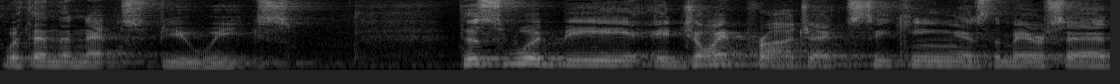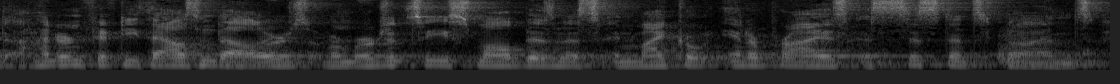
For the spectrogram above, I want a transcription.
within the next few weeks. This would be a joint project seeking, as the mayor said, $150,000 of emergency small business and micro enterprise assistance funds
